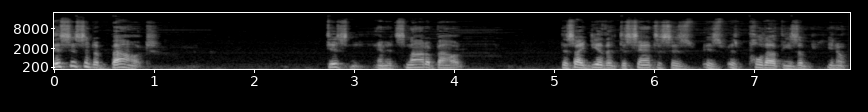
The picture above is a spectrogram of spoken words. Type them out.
This isn't about Disney, and it's not about this idea that DeSantis is, is, is, pulled out these you know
